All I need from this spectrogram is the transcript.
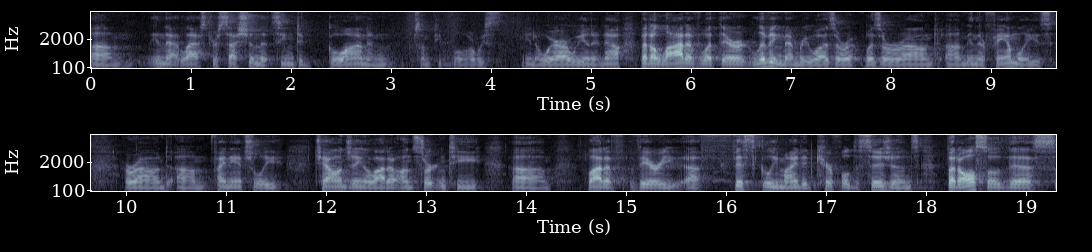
um, in that last recession that seemed to go on and some people always you know where are we in it now? But a lot of what their living memory was was around um, in their families around um, financially challenging, a lot of uncertainty, um, a lot of very uh, fiscally minded, careful decisions, but also this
